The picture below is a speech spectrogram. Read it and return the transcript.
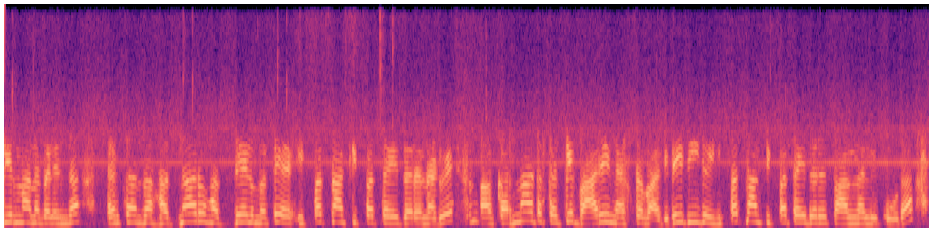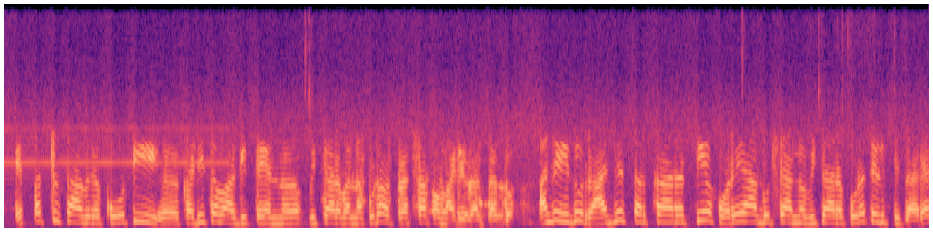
ತೀರ್ಮಾನಗಳಿಂದ ಎರಡ್ ಸಾವಿರದ ಹದಿನಾರು, ಹದಿನೇಳು ಮತ್ತೆ ಇಪ್ಪತ್ನಾಲ್ಕು, ಇಪ್ಪತ್ತೈದರ ನಡುವೆ ಕರ್ನಾಟಕಕ್ಕೆ ಭಾರಿ ನಷ್ಟವಾಗಿದೆ. ಇದೀಗ ಇಪ್ಪತ್ನಾಲ್ಕು, ಇಪ್ಪತ್ತೈದರ ಸಾಲಿನಲ್ಲಿ ಕೂಡ ಎಪ್ಪತ್ತು ಸಾವಿರ ಕೋಟಿ ಕಡಿತವಾಗಿತ್ತೆ ಅನ್ನೋ ವಿಚಾರವನ್ನ ಕೂಡ ಅವ್ರು ಪ್ರಸ್ತಾಪ ಮಾಡಿರುವಂತದ್ದು. ಅಂದ್ರೆ ಇದು ರಾಜ್ಯ ಸರ್ಕಾರಕ್ಕೆ ಹೊರೆಯಾಗುತ್ತೆ ಅನ್ನೋ ವಿಚಾರ ಕೂಡ ತಿಳಿಸಿದ್ದಾರೆ.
